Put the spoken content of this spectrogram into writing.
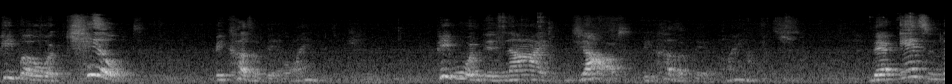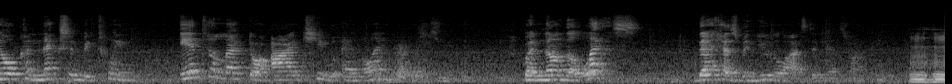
People were killed because of their language. People were denied jobs because of their language. There is no connection between intellect or IQ and language. But nonetheless, that has been utilized against our people. Mm-hmm.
